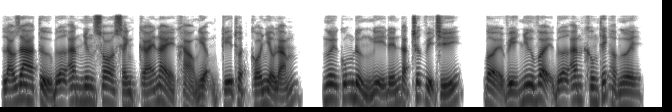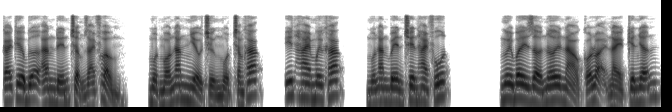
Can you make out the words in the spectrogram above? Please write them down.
lão ra tử bữa ăn nhưng so sánh cái này khảo nghiệm kỹ thuật có nhiều lắm, ngươi cũng đừng nghĩ đến đặt trước vị trí, bởi vì như vậy bữa ăn không thích hợp ngươi, cái kia bữa ăn đến chậm giải phẩm, một món ăn nhiều chừng 100 khác, ít 20 khác, muốn ăn bên trên 2 phút. Ngươi bây giờ nơi nào có loại này kiên nhẫn,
